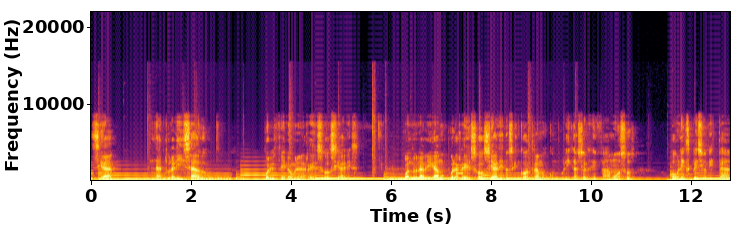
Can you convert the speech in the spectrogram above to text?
se ha naturalizado por el fenómeno de las redes sociales. Cuando navegamos por las redes sociales nos encontramos con publicaciones de famosos o una expresión que está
